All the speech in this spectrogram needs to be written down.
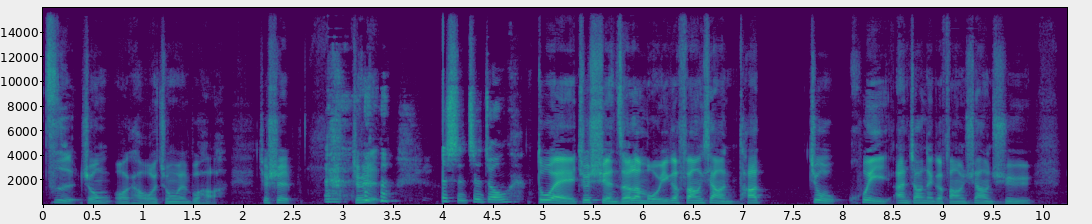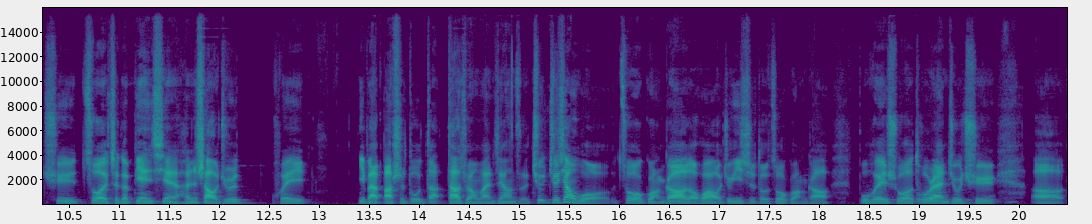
至终。我靠，我中文不好，就是。就是 至始至终，对，就选择了某一个方向，他就会按照那个方向去去做这个变现，很少就是会一百八十度大大转弯这样子。就就像我做广告的话，我就一直都做广告，不会说突然就去呃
